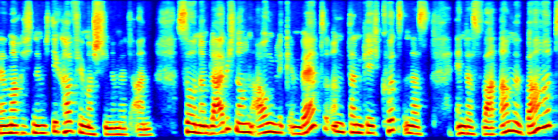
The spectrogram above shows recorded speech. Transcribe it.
Da mache ich nämlich die Kaffeemaschine mit an. So, und dann bleibe ich noch einen Augenblick im Bett und dann gehe ich kurz in das, in das warme Bad,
